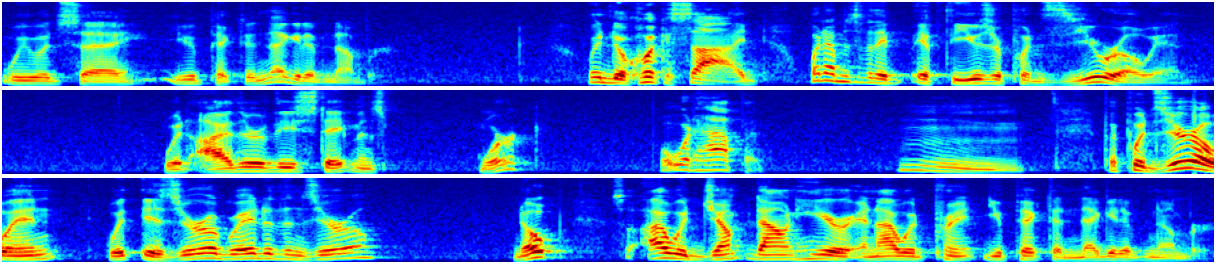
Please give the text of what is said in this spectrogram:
we would say you picked a negative number. We can do a quick aside. What happens if, they, if the user put zero in? Would either of these statements work? What would happen? Hmm. If I put zero in, is zero greater than zero? Nope. So I would jump down here and I would print you picked a negative number.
